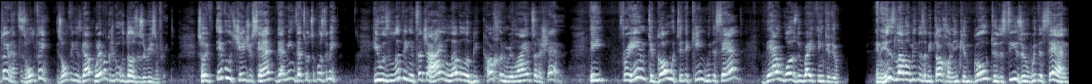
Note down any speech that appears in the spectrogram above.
That's his whole thing. His whole thing is God. Whatever Kishbuch does, there's a reason for it. So if, if it was changed for sand, that means that's what it's supposed to be. He was living in such a high level of bitachon, reliance on Hashem. They, for him to go to the king with the sand, that was the right thing to do. And his level of midas bitachon, he can go to the Caesar with the sand,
